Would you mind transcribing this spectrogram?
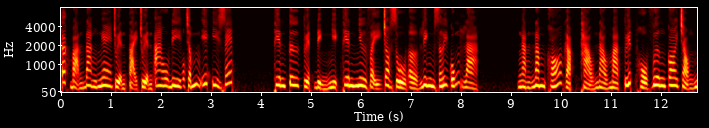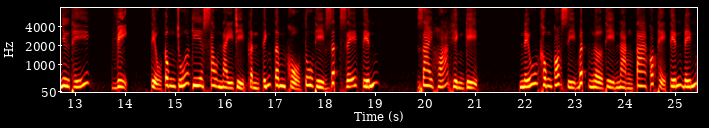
Các bạn đang nghe truyện tại truyện Audi.xyz. Thiên tư tuyệt đỉnh nhịp thiên như vậy cho dù ở linh giới cũng là. Ngàn năm khó gặp thảo nào mà tuyết hồ vương coi trọng như thế. Vị tiểu công chúa kia sau này chỉ cần tính tâm khổ tu thì rất dễ tiến. Giai hóa hình kỳ. Nếu không có gì bất ngờ thì nàng ta có thể tiến đến.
